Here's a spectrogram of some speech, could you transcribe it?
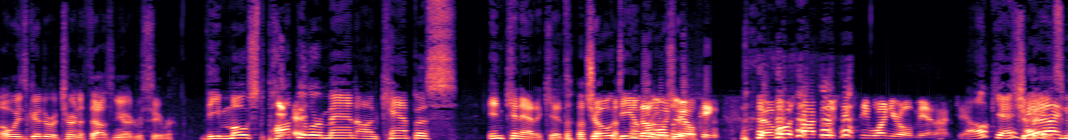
Always good to return a thousand yard receiver. The most popular man on campus in Connecticut, Joe Someone D'Ambrosio. joking. The most popular 61 year old man on campus. Okay. Shabazz guys, listen,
